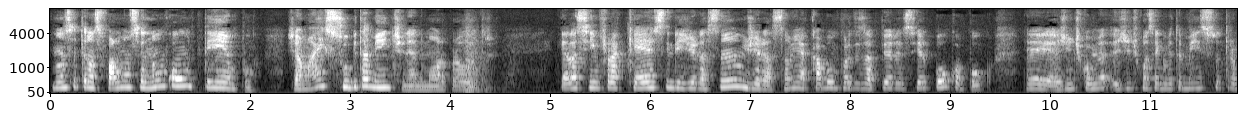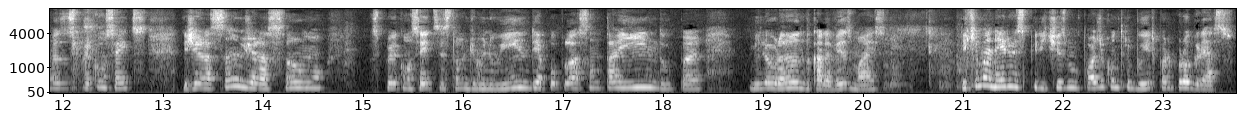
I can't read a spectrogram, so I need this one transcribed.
não se transformam senão com o tempo, jamais subitamente, né? De uma hora para outra elas se enfraquecem de geração em geração e acabam por desaparecer pouco a pouco. É, a, gente come, a gente consegue ver também isso através dos preconceitos. De geração em geração, os preconceitos estão diminuindo e a população está indo, para, melhorando cada vez mais. De que maneira o Espiritismo pode contribuir para o progresso?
